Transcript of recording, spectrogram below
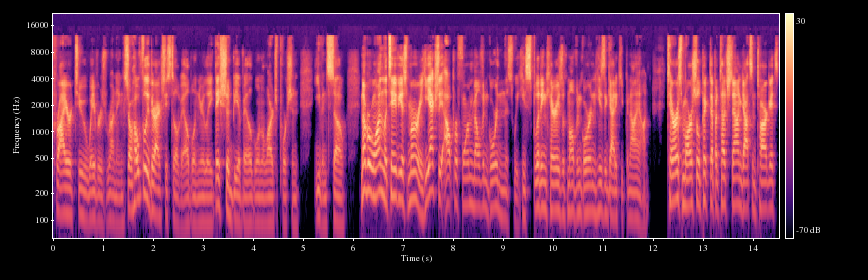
prior to waivers running. So hopefully they're actually still available in your league. They should be available in a large portion, even so. Number one, Latavius Murray. He actually outperformed Melvin Gordon this week. He's splitting carries with Melvin Gordon. He's a guy to keep an eye on. Terrace Marshall picked up a touchdown, got some targets.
